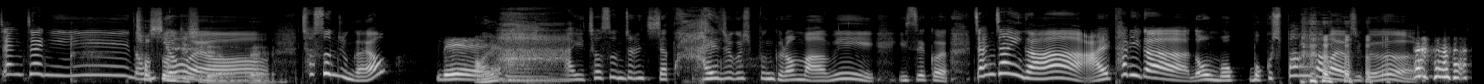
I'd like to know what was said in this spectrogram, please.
짱짱이 너무 첫. 귀여워요. 네. 첫 손주인가요? 네. 아이고. 아, 이 첫 손주는 진짜 다 해주고 싶은 그런 마음이 있을 거예요. 짱짱이가 알타리가 너무 먹, 먹고 싶어 한가 봐요, 지금.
